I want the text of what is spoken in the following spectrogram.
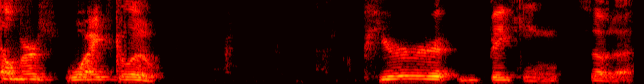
Elmer's white glue. Pure baking soda.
